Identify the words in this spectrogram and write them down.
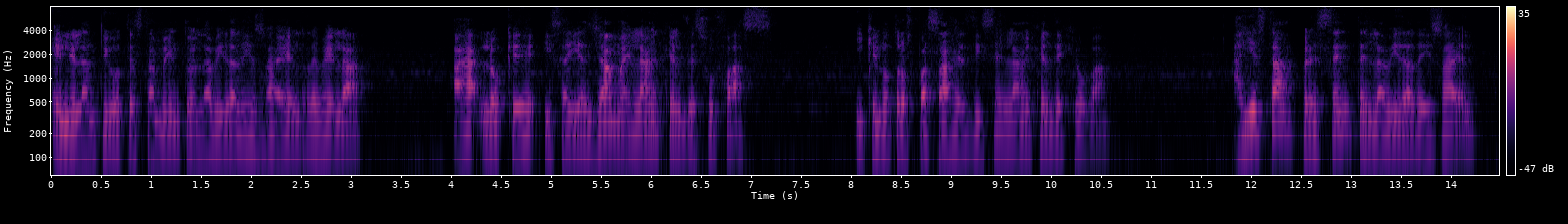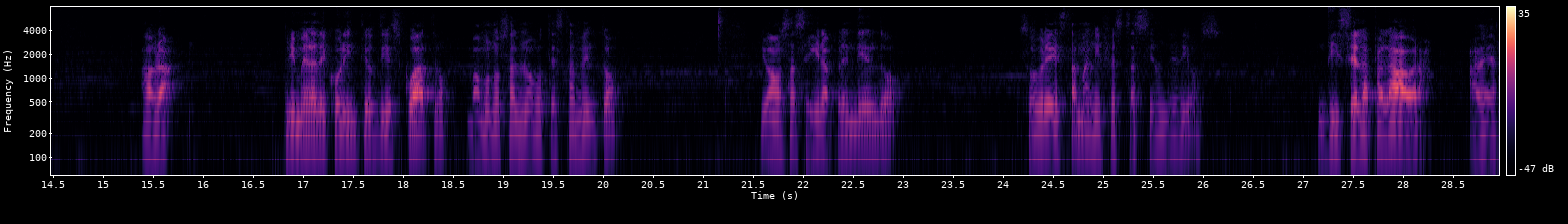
en el Antiguo Testamento, en la vida de Israel, revela a lo que Isaías llama el ángel de su faz y que en otros pasajes dice el ángel de Jehová. Ahí está presente en la vida de Israel. Ahora, Primera de Corintios 10:4, vámonos al Nuevo Testamento y vamos a seguir aprendiendo sobre esta manifestación de Dios. Dice la palabra, a ver,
